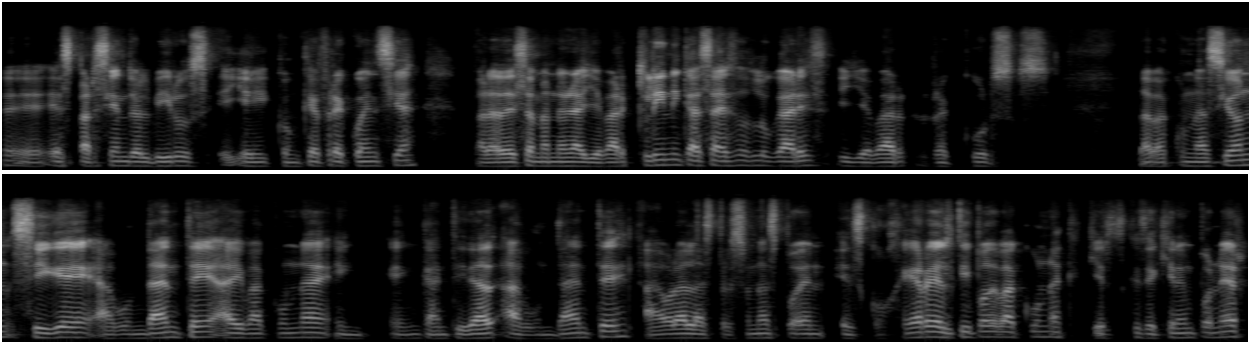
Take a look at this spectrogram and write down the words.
esparciendo el virus y, con qué frecuencia para de esa manera llevar clínicas a esos lugares y llevar recursos. La vacunación sigue abundante, hay vacuna en, cantidad abundante. Ahora las personas pueden escoger el tipo de vacuna que, que se quieren poner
